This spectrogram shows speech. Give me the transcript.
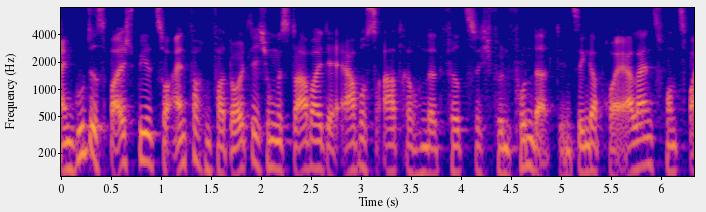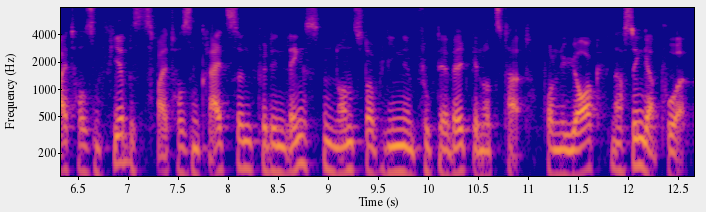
Ein gutes Beispiel zur einfachen Verdeutlichung ist dabei der Airbus A340-500, den Singapore Airlines von 2004 bis 2013 für den längsten Nonstop-Linienflug der Welt genutzt hat, von New York nach Singapur.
